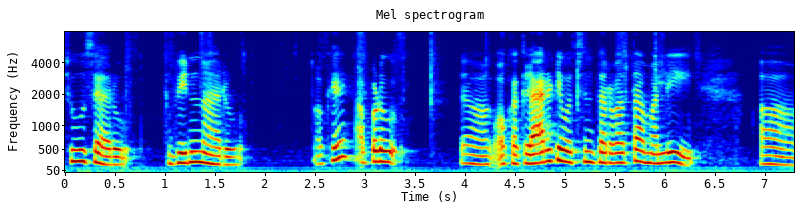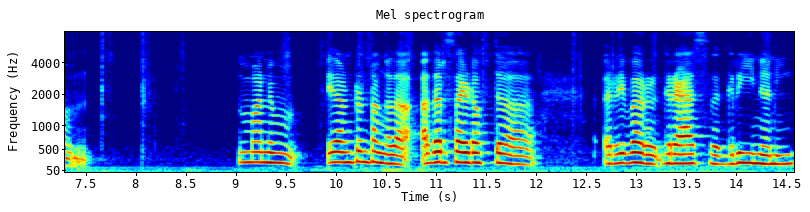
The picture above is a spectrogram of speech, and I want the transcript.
చూశారు విన్నారు. ఓకే అప్పుడు ఒక క్లారిటీ వచ్చిన తర్వాత మళ్ళీ మనం అంటుంటాం కదా other side of the river grass green అని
